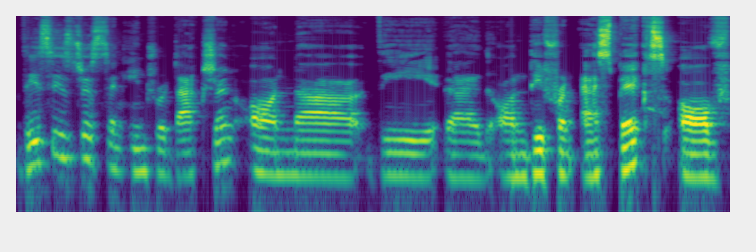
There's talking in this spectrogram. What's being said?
this is just an introduction on uh, the uh, on different aspects of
